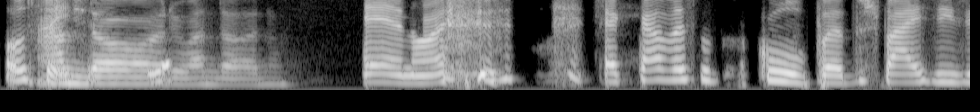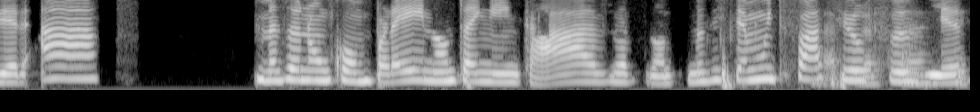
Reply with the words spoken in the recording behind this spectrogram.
Ou seja, adoro, adoro. É, não é? Acaba-se a desculpa dos pais dizer, ah, mas eu não comprei, não tenho em casa, pronto. Mas isto é muito fácil de fazer.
